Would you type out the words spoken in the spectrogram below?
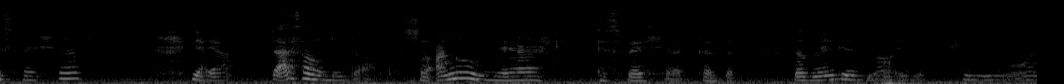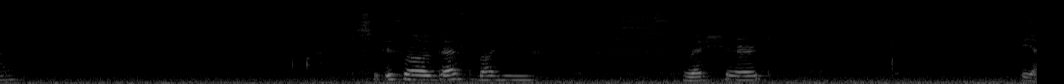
Sweatshirt? Yeah, yeah. That's how gonna do that. So I'm gonna wear a sweatshirt because the, the blanket is not keeping me warm. So it's a Best Buddies sweatshirt. Yeah.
